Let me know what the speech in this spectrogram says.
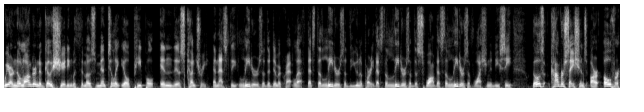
We are no longer negotiating with the most mentally ill people in this country, and that's the leaders of the Democrat left. That's the leaders of the Uniparty. That's the leaders of the swamp. That's the leaders of Washington, D.C. Those conversations are over.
